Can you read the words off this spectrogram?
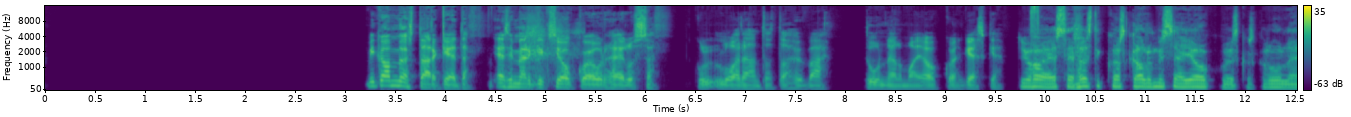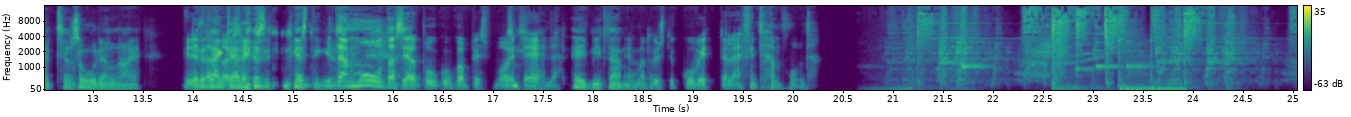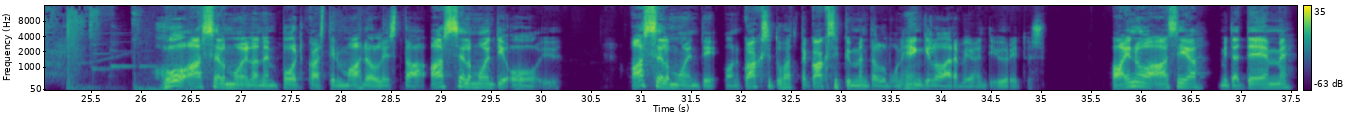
Mikä on myös tärkeää esimerkiksi joukkueurheilussa, kun luodaan tota hyvää tunnelmaa joukkueen kesken. Joo, ei selvästi koskaan ollut missään joukkueessa, koska luulee, että siellä suudellaan ja pidetään miesten Mitä muuta siellä pukukopissa voi tehdä? ei mitään en muuta. mä pysty kuvittelemaan mitään muuta. H. Asselmoilainen podcastin mahdollistaa Asselmointi Oy. Asselmointi on 2020-luvun henkilöarviointiyritys. Ainoa asia, mitä teemme,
